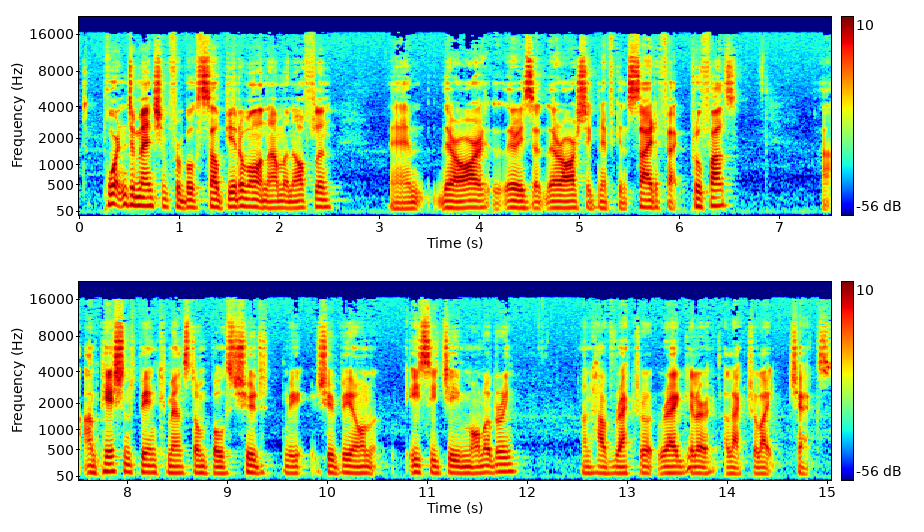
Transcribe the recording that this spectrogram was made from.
It's important to mention for both salbutamol and aminophylline Um, there, are, there, is a, there are significant side effect profiles, uh, and patients being commenced on both should be, should be on ECG monitoring and have regular electrolyte checks.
